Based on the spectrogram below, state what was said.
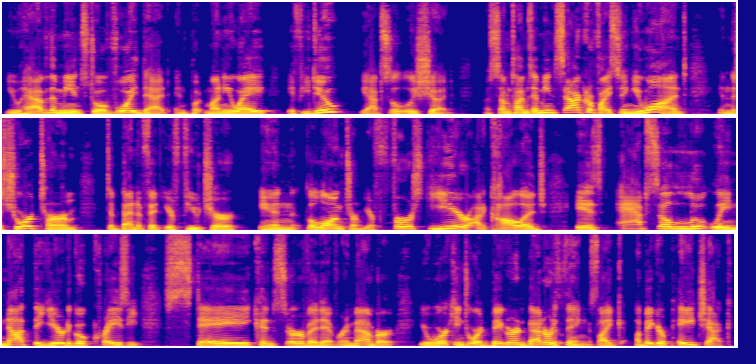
you have the means to avoid that and put money away. If you do, you absolutely should. Now, sometimes that means sacrificing you want in the short term to benefit your future in the long term. Your first year out of college is absolutely not the year to go crazy. Stay conservative. Remember, you're working toward bigger and better things like a bigger paycheck.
